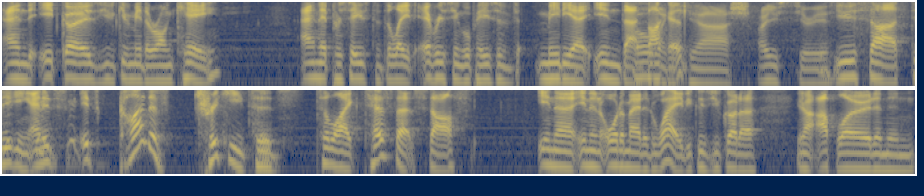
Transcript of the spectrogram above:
and it goes, you've given me the wrong key, and it proceeds to delete every single piece of media in that Oh bucket my gosh, are you serious? you start digging and it's it's kind of tricky to to like test that stuff in a in an automated way because you've got to you know upload and then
